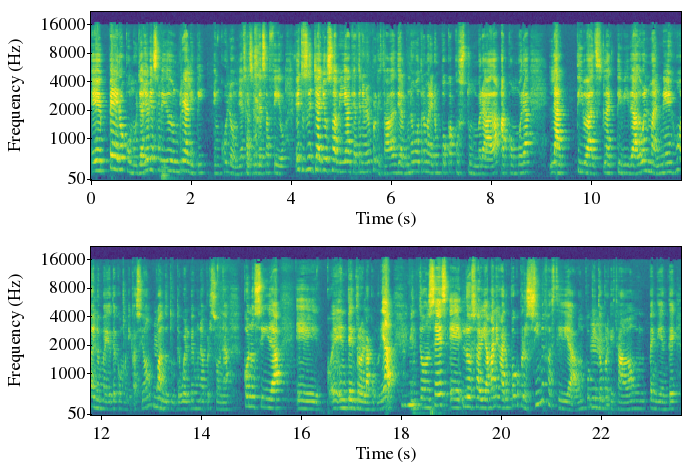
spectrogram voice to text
Eh, pero como ya yo había salido de un reality en Colombia, que es el desafío, entonces ya yo sabía que tener porque estaba de alguna u otra manera un poco acostumbrada a cómo era la, activa, la actividad o el manejo en los medios de comunicación cuando tú te vuelves una persona conocida eh, en- dentro de la comunidad. Entonces eh, lo sabía manejar un poco, pero sí me fastidiaba un poquito Mm. porque estaba un pendiente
